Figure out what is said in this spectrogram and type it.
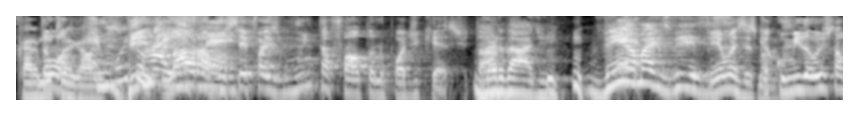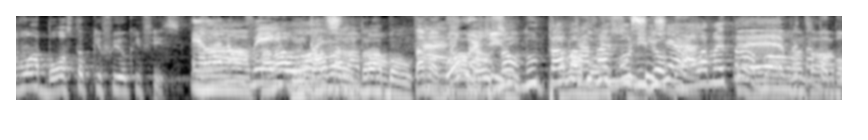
cara, Então, muito ó, legal. É muito raiz, Laura, né? você faz muita falta no podcast, tá? Verdade. Venha É. mais vezes. Venha mais vezes, porque a comida hoje tava uma bosta porque fui eu que fiz. Ela não Ah, veio tava hoje. bom, Não tava, não, tava Tava bom. Tava Ah, bom, Não, gordinho? não, não tava, Tava mais no nível já. dela, mas tava É, bom. mas tava bom.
